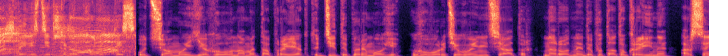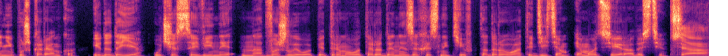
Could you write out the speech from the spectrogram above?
можливість діткам відволіктися. У цьому є головна мета проєкту Діти перемоги, говорить його ініціатор, народний депутат України Арсеній Пушкаренко, і додає: у часи війни надважливо підтримувати родини захисників та дарувати дітям емоції радості. Ця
